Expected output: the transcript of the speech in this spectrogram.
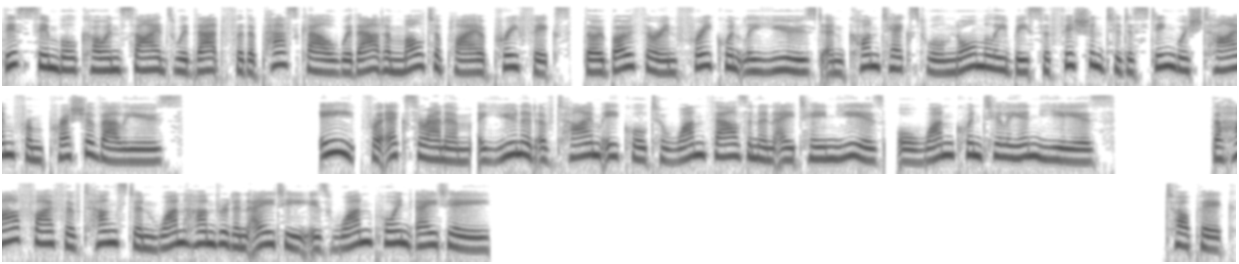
This symbol coincides with that for the pascal without a multiplier prefix, though both are infrequently used and context will normally be sufficient to distinguish time from pressure values. E for exaannum a unit of time equal to 1018 years, or 1 quintillion years. The half-life of tungsten 180 is 1.8 e. Topic:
